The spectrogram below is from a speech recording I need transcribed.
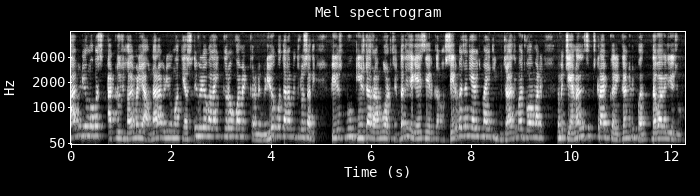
આ વિડીયોમાં બસ આટલું જ. હવે મળી આવનારા વિડીયોમાં. ત્યાં સુધી વિડીયોમાં લાઈક કરો કોમેન્ટ કરો અને વીડિયો પોતાના મિત્રો સાથે ફેસબુક ઇન્સ્ટાગ્રામ વોટ્સએપ બધી જગ્યાએ શેર કરો. શેર બજારની આવી જ માહિતી ગુજરાતીમાં જોવા માટે તમે ચેનલને સબસ્ક્રાઇબ કરી ઘંટડી પર દબાવી દેજો.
